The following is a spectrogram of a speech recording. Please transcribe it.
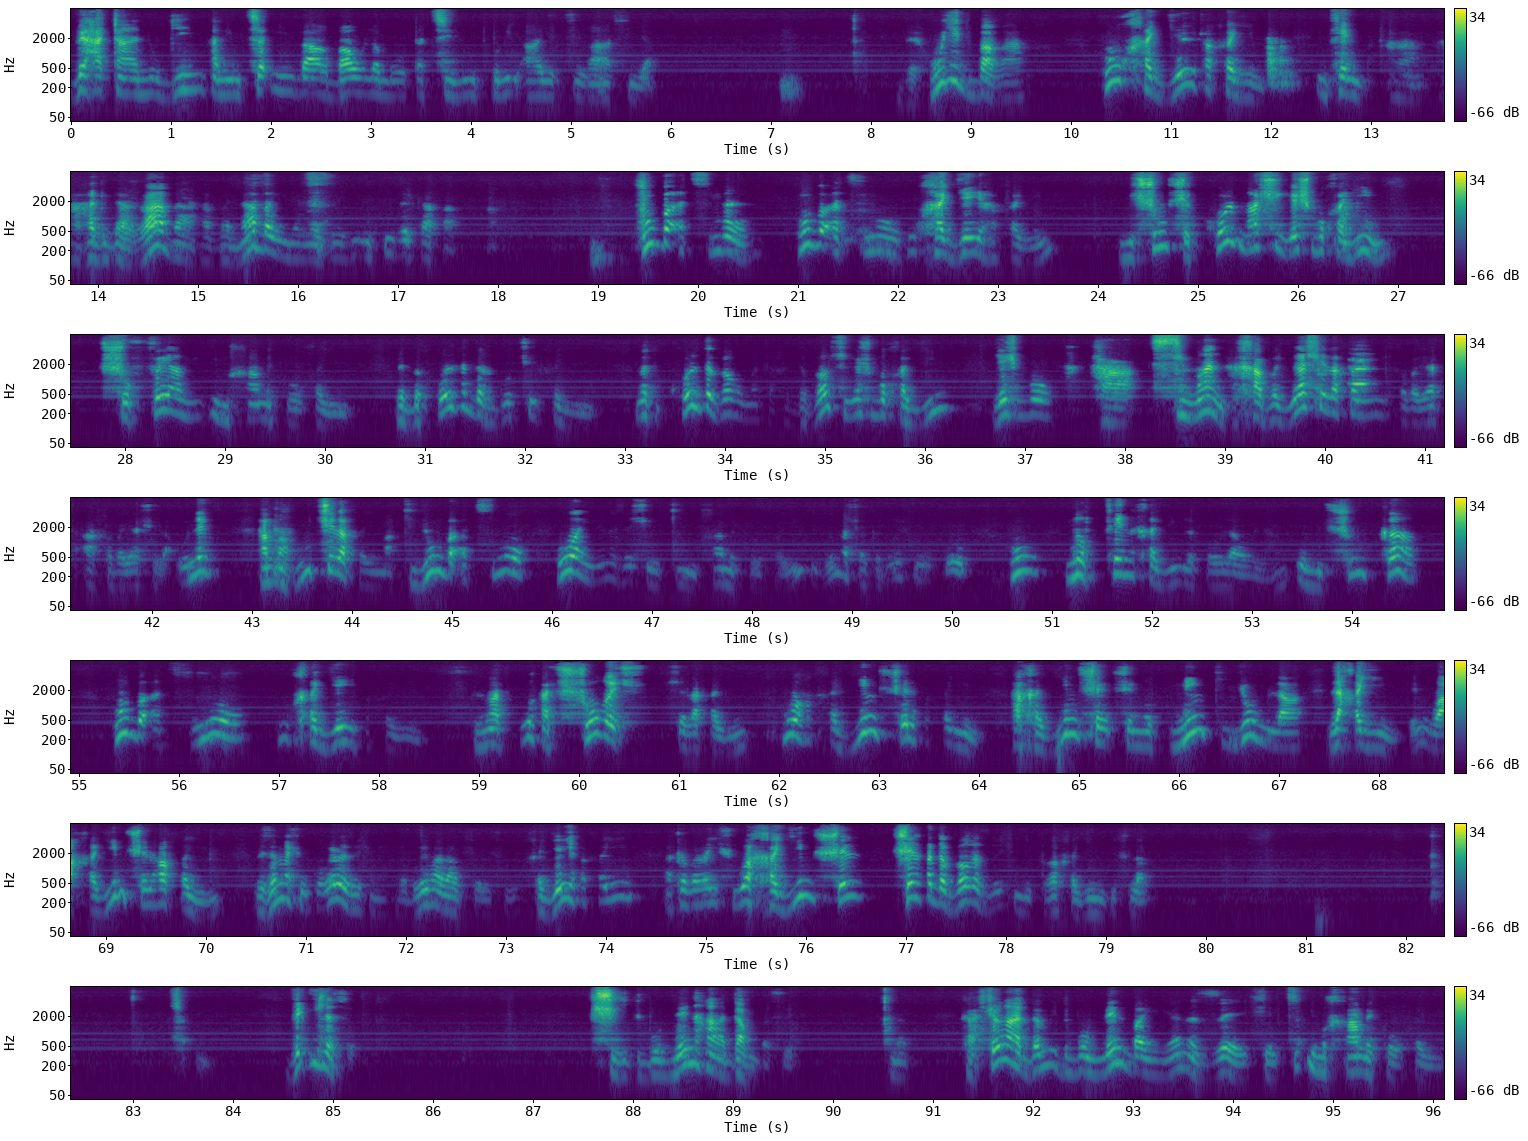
והתענוגים הנמצאים בארבע עולמות אצילות בריאה יצירה עשייה והוא יתברך הוא חיי החיים. אם כן ההגדרה וההבנה בעניין הזה היא לפי זה ככה. הוא בעצמו הוא בעצמו הוא חיי החיים משום שכל מה שיש בו חיים שופע ממך מקור חיים. ובכל הדרגות של חיים. זאת אומרת כל דבר דבר שיש בו חיים יש בו הסימן החוויה של החיים חוויית, החוויה של העונג המהות של החיים הקיום בעצמו הוא העניין הזה של קיומך מקור חיים וזה מה שהקדוש ברוך הוא הוא נותן חיים לכל העולם ומשום כך הוא בעצמו הוא חיי החיים. זאת אומרת הוא השורש של החיים, הוא החיים של החיים, החיים ש, שנותנים קיום לחיים, כן? הוא החיים של החיים, וזה מה שהוא קורא לזה שמדברים עליו, חיי החיים, הכוונה היא שהוא החיים של, של הדבר הזה שנקרא חיים בכלל. ואי לזאת כשיתבונן האדם בזה, כאשר האדם מתבונן בעניין הזה של כי עמך מקור חיים,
